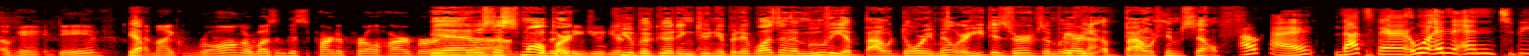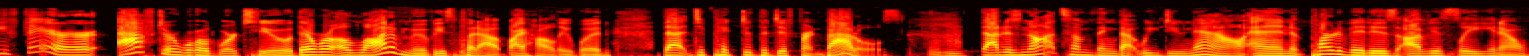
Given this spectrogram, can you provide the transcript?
Okay, Dave. Yep. Am I wrong, or wasn't this part of Pearl Harbor? Yeah, and, it was um, the small Cuba part, Gooding Jr.? Cuba Gooding Jr., but it wasn't a movie about Dorie Miller. He deserves a movie enough. about himself. Okay, that's fair. Well, and and to be fair, after World War II, there were a lot of movies put out by Hollywood that depicted the different battles. That is not something that we do now, and part of it is obviously, you know,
